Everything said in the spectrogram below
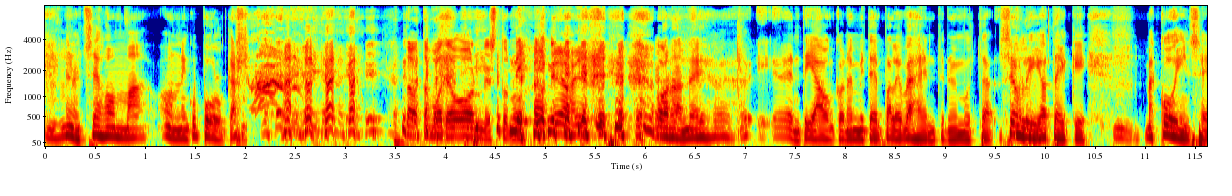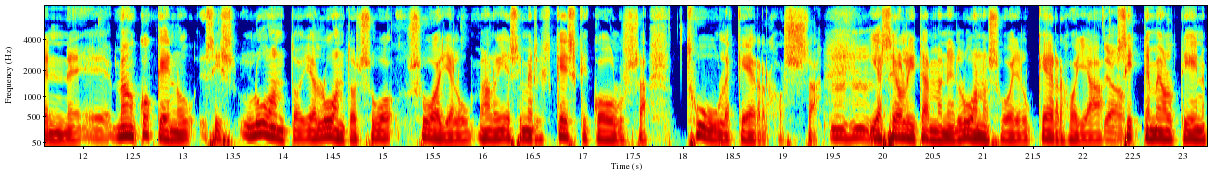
Mm-hmm. Ja nyt se homma on niin kuin pulkas. Tavoite on onnistunut. Onhan ne, en tiedä onko ne miten paljon vähentynyt, mutta se oli jotenkin, mä koin sen, mä oon kokenut siis luonto ja luontosuojelu, mä olin esimerkiksi keskikoulussa Tuulekerhossa. Mm-hmm. ja se oli tämmöinen luonnonsuojelukerho ja Joo. sitten me oltiin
